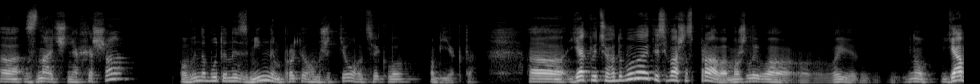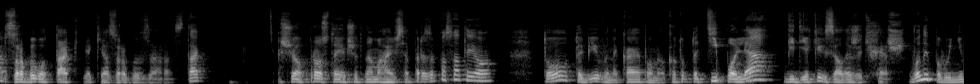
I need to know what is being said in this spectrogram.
е, значення хеша повинно бути незмінним протягом життєвого циклу об'єкта. Е, як ви цього добиваєтесь, ваша справа. Можливо, е, ви. Ну, я б зробив от так, як я зробив зараз. Так? Що просто, якщо ти намагаєшся перезаписати його, то тобі виникає помилка. Тобто ті поля, від яких залежить хеш, вони повинні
